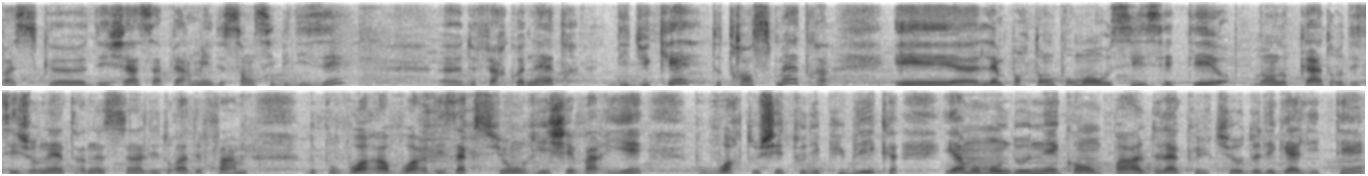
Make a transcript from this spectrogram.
parce que déjà ça permet de sensibiliser, de faire connaître, d'éduquer, de transmettre. Et euh, l'important pour moi aussi, c'était dans le cadre de ces journées internationales des droits des femmes, de pouvoir avoir des actions riches et variées, pouvoir toucher tous les publics. Et à un moment donné, quand on parle de la culture de l'égalité,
